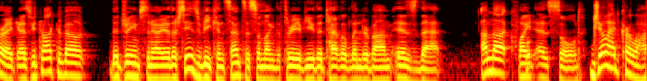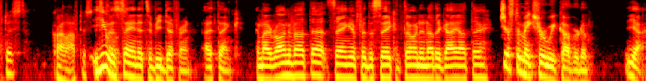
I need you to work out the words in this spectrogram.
All right, guys, we talked about the dream scenario. There seems to be consensus among the three of you that Tyler Linderbaum is that. I'm not quite as sold. Joe had Karlaftis. Karlaftis. He was saying it to be different, I think. Am I wrong about that? Saying it for the sake of throwing another guy out there? Just to make sure we covered him. Yeah.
